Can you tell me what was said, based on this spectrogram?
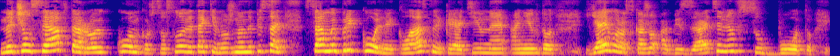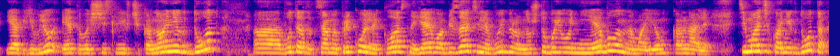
начался второй конкурс. Условия такие. Нужно написать самый прикольный, классный, креативный анекдот. Я его расскажу обязательно в субботу. И объявлю этого счастливчика. Но анекдот а, вот этот самый прикольный, классный, я его обязательно выберу, но чтобы его не было на моем канале. Тематику анекдота,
